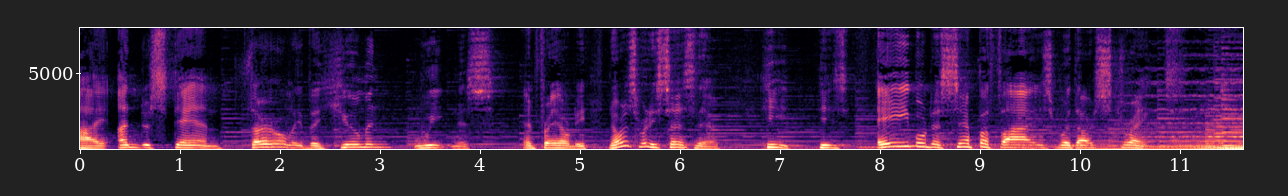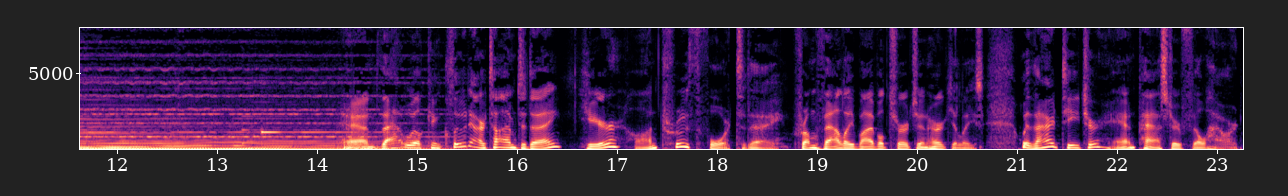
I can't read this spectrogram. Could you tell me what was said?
I understand thoroughly the human weakness and frailty. Notice what he says there. He, he's able to sympathize with our strengths. And that will conclude our time today here on Truth for Today from Valley Bible Church in Hercules with our teacher and pastor Phil Howard.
